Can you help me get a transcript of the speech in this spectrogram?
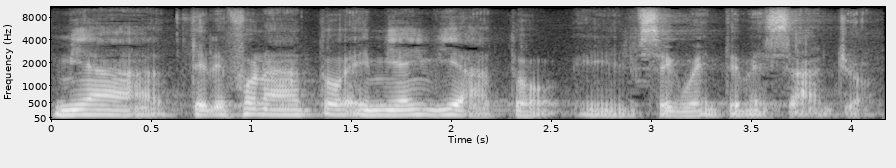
mi ha telefonato e mi ha inviato il seguente messaggio.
